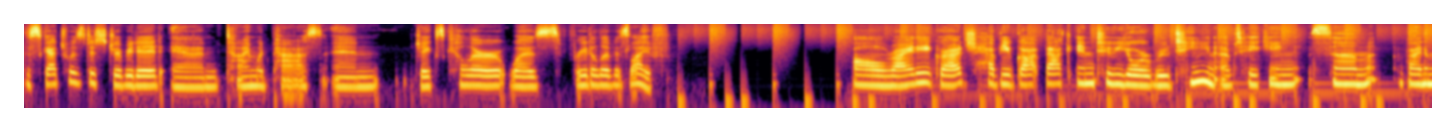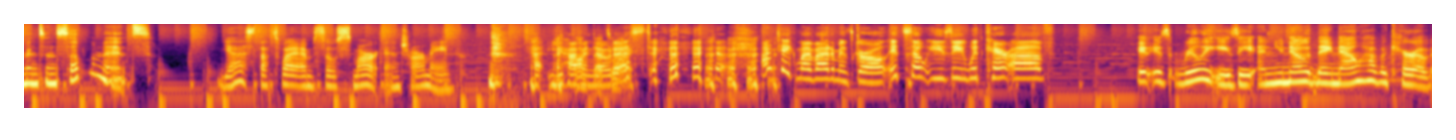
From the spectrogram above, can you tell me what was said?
The sketch was distributed and time would pass, and Jake's killer was free to live his life. Alrighty, Gretch, have you got back into your routine of taking some vitamins and supplements? Yes, that's why I'm so smart and charming. You haven't noticed? I take my vitamins, girl. It's so easy with care of. It is really easy. And you know, they now have a Care of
